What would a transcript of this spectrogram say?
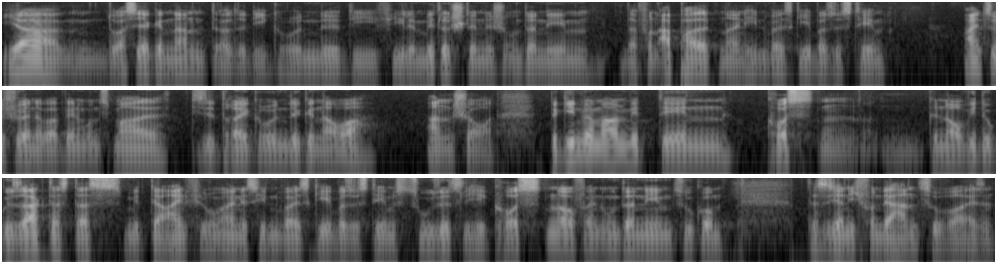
Ja, du hast ja genannt, also die Gründe, die viele mittelständische Unternehmen davon abhalten, ein Hinweisgebersystem einzuführen. Aber wenn wir uns mal diese drei Gründe genauer anschauen, beginnen wir mal mit den Kosten. Genau wie du gesagt hast, dass mit der Einführung eines Hinweisgebersystems zusätzliche Kosten auf ein Unternehmen zukommen. Das ist ja nicht von der Hand zu weisen.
